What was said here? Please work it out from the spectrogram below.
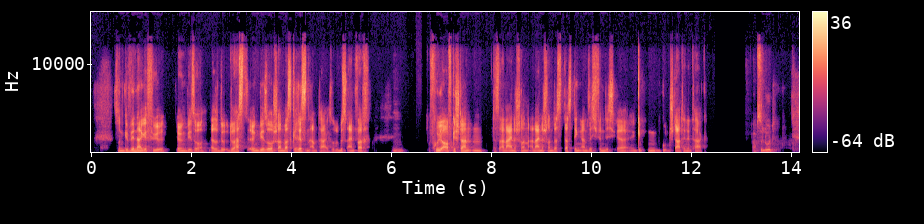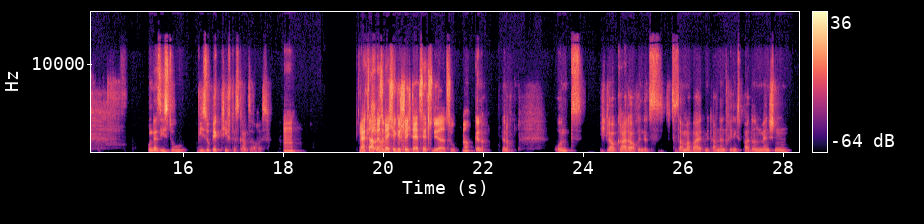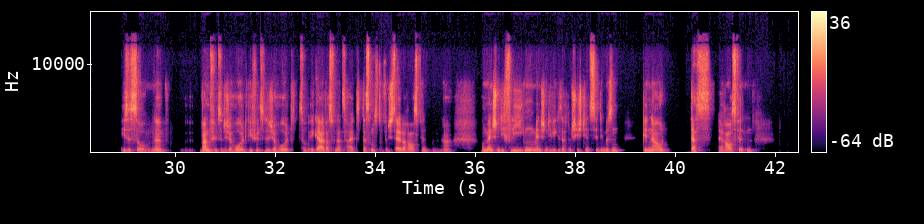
so ein Gewinnergefühl irgendwie so. Also du, du hast irgendwie so schon was gerissen am Tag. So, du bist einfach mhm. früh aufgestanden. Das alleine schon, alleine schon das, das Ding an sich, finde ich, äh, gibt einen guten Start in den Tag. Absolut. Und da siehst du, wie subjektiv das Ganze auch ist. Mhm. Ja, klar. Also welche Geschichte erzählst du dir dazu? Ne? Genau, genau. Und ich glaube, gerade auch in der Zusammenarbeit mit anderen Trainingspartnern und Menschen ist es so. Ne? Wann fühlst du dich erholt? Wie fühlst du dich erholt? Zu, egal was für einer Zeit. Das musst du für dich selber rausfinden. Ja? Und Menschen, die fliegen, Menschen, die wie gesagt im Schichtdienst sind, die müssen genau das herausfinden.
